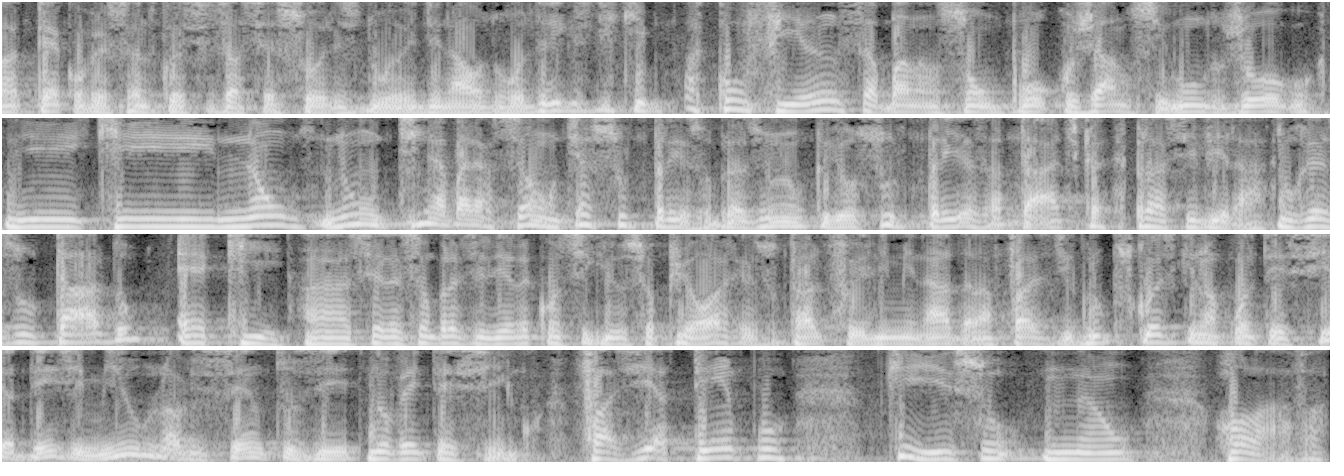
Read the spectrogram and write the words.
até conversando com esses assessores do Edinaldo Rodrigues, de que a confiança balançou um pouco já no segundo jogo e que não, não tinha variação, não tinha surpresa. O Brasil não criou surpresa tática para se virar. O resultado é que a seleção brasileira conseguiu o seu pior resultado, foi eliminada na fase de grupos, coisa que não acontecia desde 1995. Fazia tempo que isso não rolava.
